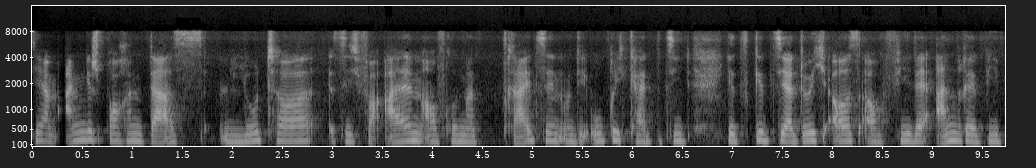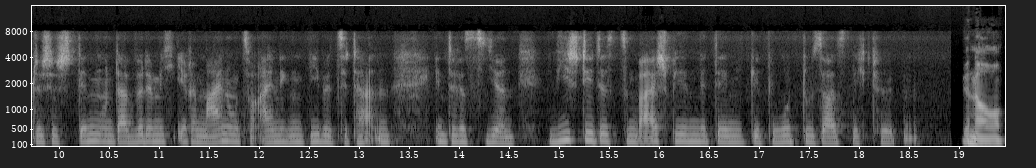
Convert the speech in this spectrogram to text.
Sie haben angesprochen, dass Luther sich vor allem auf Römer 13 und die Obrigkeit bezieht. Jetzt gibt es ja durchaus auch viele andere biblische Stimmen und da würde mich Ihre Meinung zu einigen Bibelzitaten interessieren. Wie steht es zum Beispiel mit dem Gebot, du sollst nicht töten? Genau.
